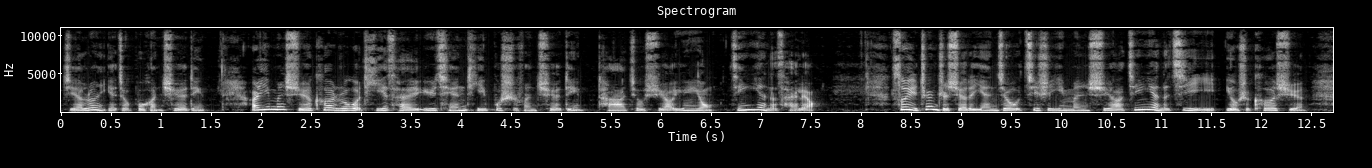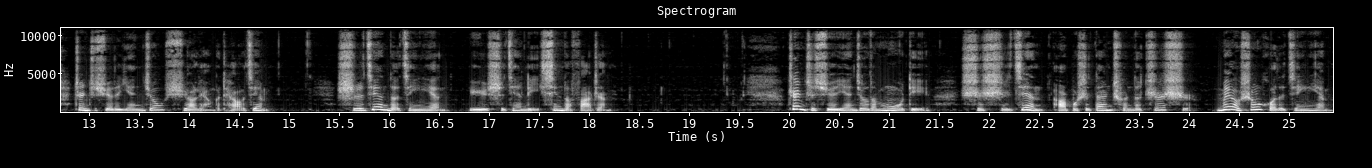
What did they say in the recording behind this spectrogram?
结论也就不很确定。而一门学科如果题材与前提不十分确定，它就需要运用经验的材料。所以，政治学的研究既是一门需要经验的技艺，又是科学。政治学的研究需要两个条件：实践的经验与实践理性的发展。政治学研究的目的是实践，而不是单纯的知识。没有生活的经验，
